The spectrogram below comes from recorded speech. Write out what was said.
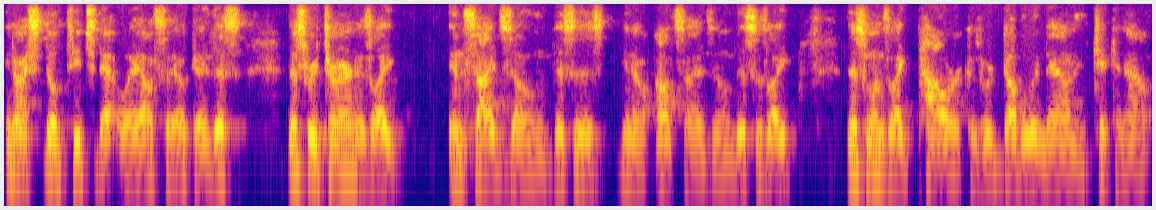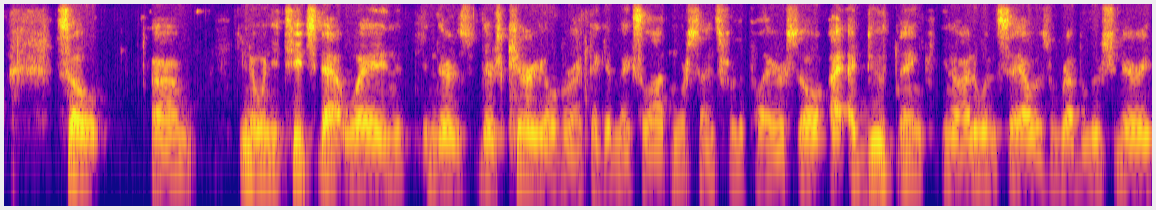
you know I still teach that way. I'll say, okay, this this return is like inside zone. This is you know outside zone. This is like this one's like power because we're doubling down and kicking out. So um, you know, when you teach that way and, and, there's there's carryover, I think it makes a lot more sense for the player. So I, I do think, you know, I wouldn't say I was revolutionary.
